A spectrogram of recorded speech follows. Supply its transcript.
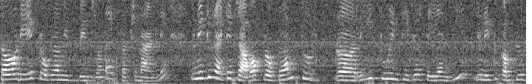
third A program is based on the exception handling. You need to write a Java program to uh, read two integers a and b. You need to compute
